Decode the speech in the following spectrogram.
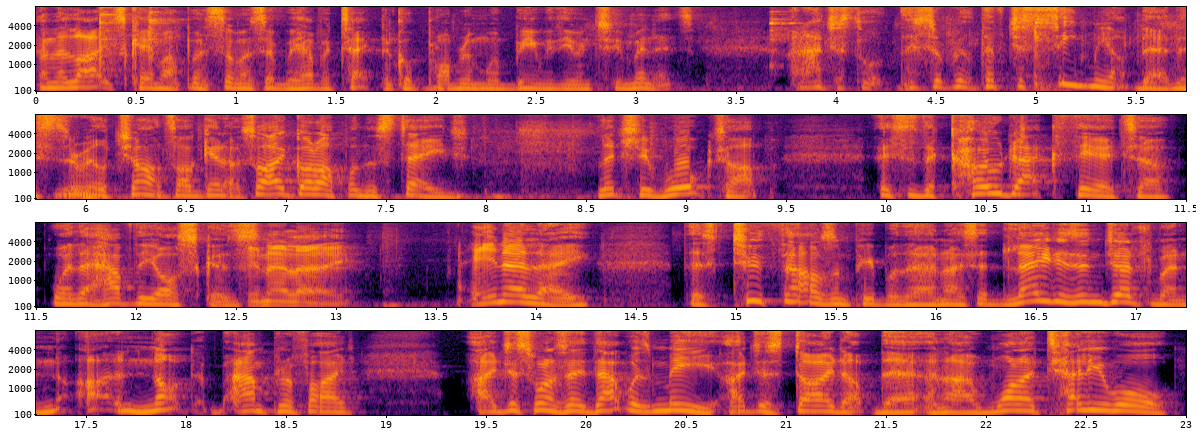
And the lights came up, and someone said, We have a technical problem, we'll be with you in two minutes. And I just thought, this is a real, they've just seen me up there. This is a real chance. I'll get up. So I got up on the stage, literally walked up. This is the Kodak Theatre where they have the Oscars In LA. in LA. There's 2,000 people there. And I said, ladies and gentlemen, uh, not amplified. I just want to say that was me. I just died up there. And I want to tell you all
